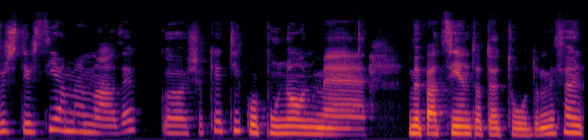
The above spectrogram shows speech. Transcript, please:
vështirësia më e madhe uh, që ke ti kur punon me me pacientët e tu? Domethënë,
